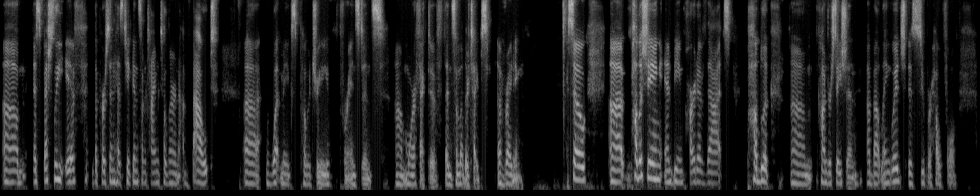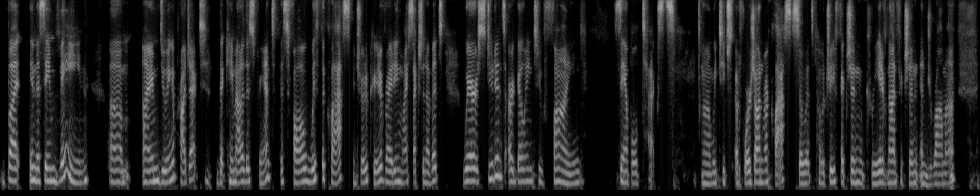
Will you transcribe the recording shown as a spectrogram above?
um, especially if the person has taken some time to learn about uh, what makes poetry, for instance, um, more effective than some other types of writing. So uh, publishing and being part of that public um, conversation about language is super helpful. But in the same vein, um, I'm doing a project that came out of this grant this fall with the class, Intro to Creative Writing, my section of it, where students are going to find sample texts. Uh, we teach a four genre class, so it's poetry, fiction, creative nonfiction, and drama.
